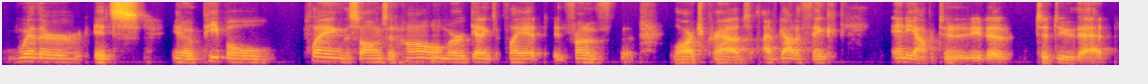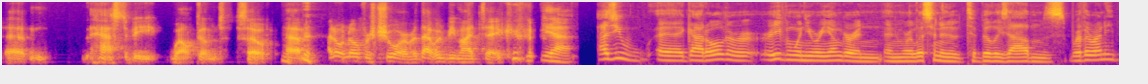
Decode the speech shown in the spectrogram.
whether it's you know people playing the songs at home or getting to play it in front of large crowds, I've got to think any opportunity to to do that um, has to be welcomed. So um, I don't know for sure, but that would be my take. Yeah. As you uh, got older, or even when you were younger and, and were listening to, to Billy's albums, were there any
